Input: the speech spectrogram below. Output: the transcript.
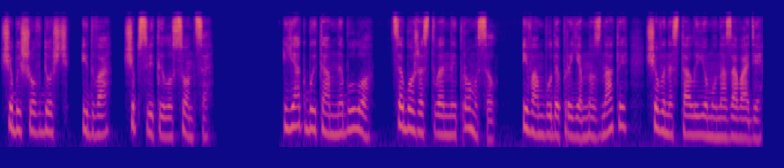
щоб йшов дощ, і два, щоб світило сонце. Як би там не було, це божественний промисел, і вам буде приємно знати, що ви не стали йому на заваді.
